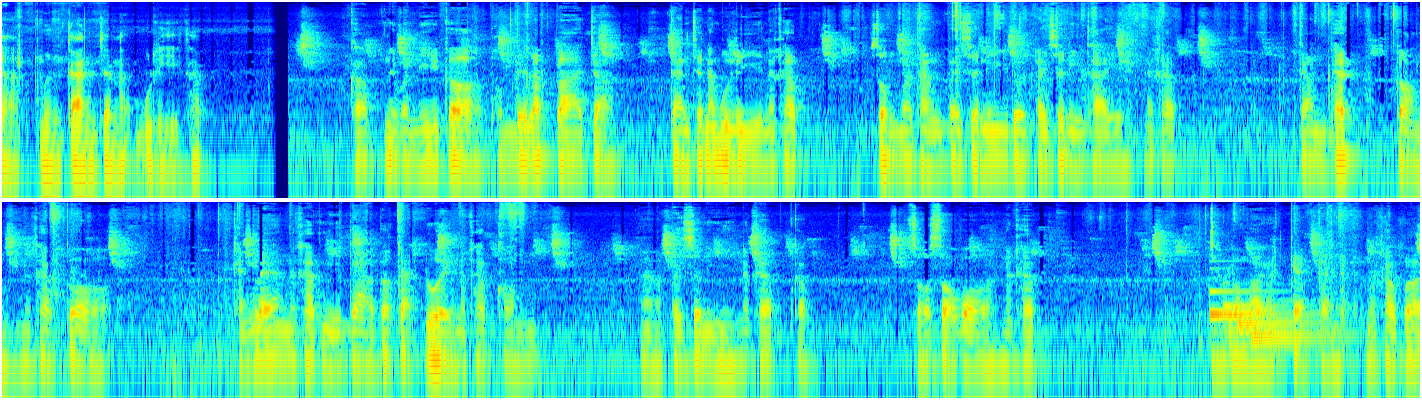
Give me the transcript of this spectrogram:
จากเมืองกาญจนบุรีครับ ครับในวันนี้ก็ผมได้รับปลาจากกาญจนบุรีนะครับ ส่งมาทางไปรษณีย์โดยไปรษณีย์ไทยนะครับ การแพ็คกล่องนะครับก็แข็งแรงนะครับมีตราประกาศด้วยนะครับของไปรษณีย์นะครับกับสสวนะครับ เดี๋ยวเรามาแกะกันนะครับว่า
